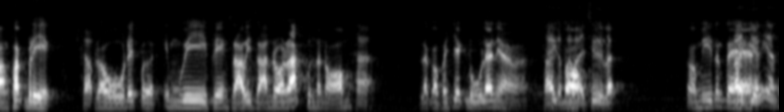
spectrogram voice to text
ว่างพักเบรก ครับเราได้เปิด MV เพลงสาวอีสานรอรักคุณถนอม ฮะแล้วก็ไปเช็คดูแล้วเนี่ยทายกันที่มาตอบหลายชื่อแล้วก็มีตั้งแต่ใกล้เคียงยัง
